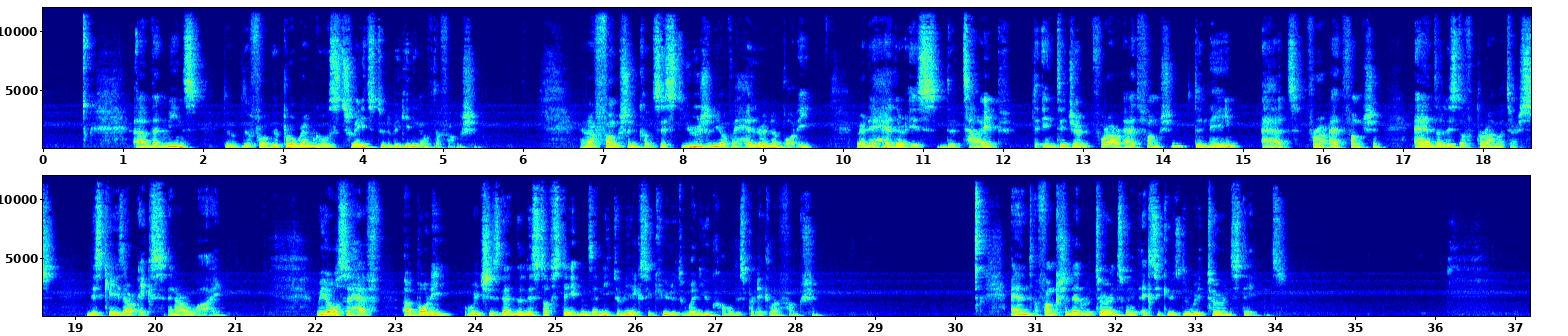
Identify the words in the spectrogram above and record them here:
Um, that means the, the, the program goes straight to the beginning of the function. And our function consists usually of a header and a body, where the header is the type, the integer for our add function, the name, add for our add function, and a list of parameters, in this case our x and our y. We also have a body, which is then the list of statements that need to be executed when you call this particular function. And a function then returns when it executes the return statements.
